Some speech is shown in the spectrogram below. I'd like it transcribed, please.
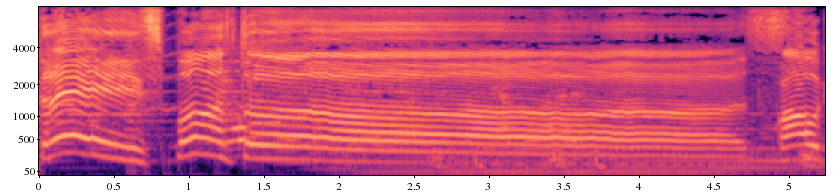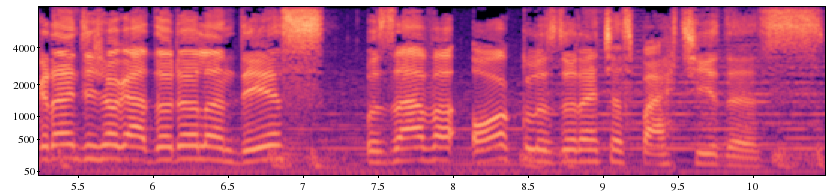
3 pontos. Qual grande jogador holandês usava óculos durante as partidas?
